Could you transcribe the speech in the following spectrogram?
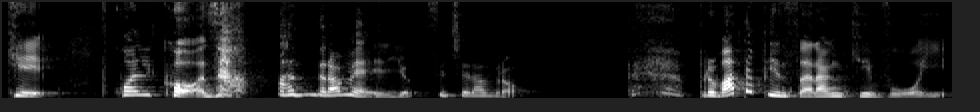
che qualcosa andrà meglio se ce l'avrò. Provate a pensare anche voi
